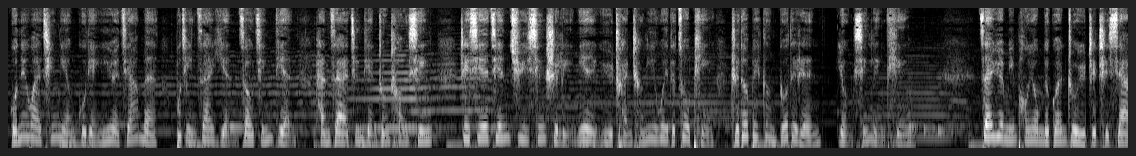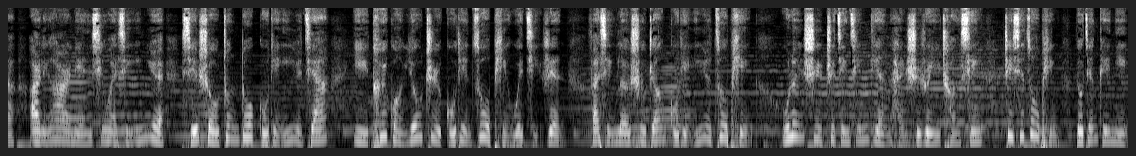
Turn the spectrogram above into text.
国内外青年古典音乐家们不仅在演奏经典，还在经典中创新。这些兼具新式理念与传承意味的作品，值得被更多的人用心聆听。在乐迷朋友们的关注与支持下，二零二二年新外星音乐携手众多古典音乐家，以推广优质古典作品为己任，发行了数张古典音乐作品。无论是致敬经典，还是锐意创新，这些作品都将给你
